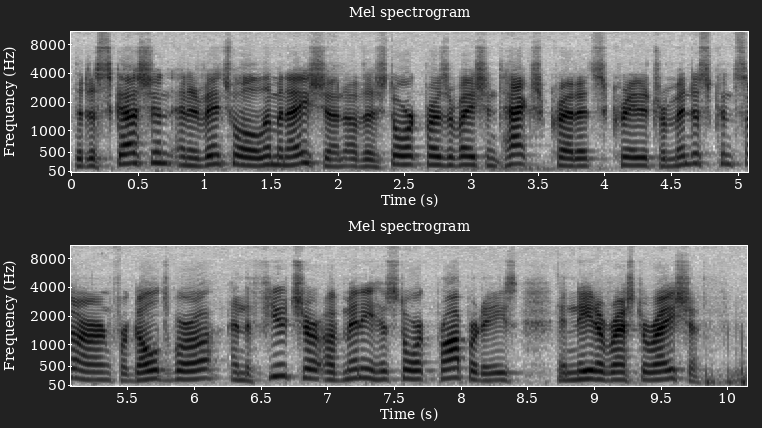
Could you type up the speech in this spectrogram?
the discussion and eventual elimination of the historic preservation tax credits created tremendous concern for Goldsboro and the future of many historic properties in need of restoration.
